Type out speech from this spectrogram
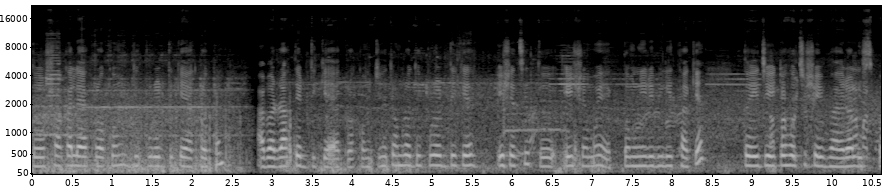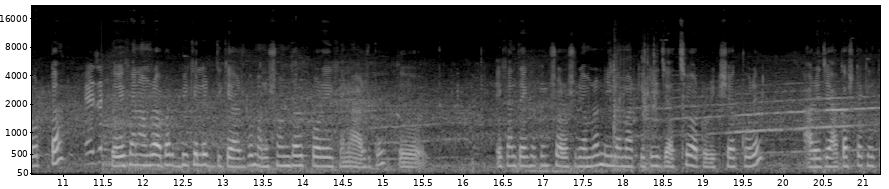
তো সকালে এক রকম, দুপুরের দিকে এক রকম, আবার রাতের দিকে এক রকম। যেহেতু আমরা দুপুরের দিকে এসেছি, তো এই সময় একদম নিরিবিলি থাকে। তো এই যে এটা হচ্ছে সেই ভাইরাল স্পটটা তো এখানে আমরা আবার বিকেলের দিকে আসব মানে সন্ধ্যার পরে এখানে আসব। তো এখান থেকে এখন সরাসরি আমরা নীলা মার্কেটেই যাচ্ছি অটো রিক্সা করে। আর এই যে আকাশটা কিন্তু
